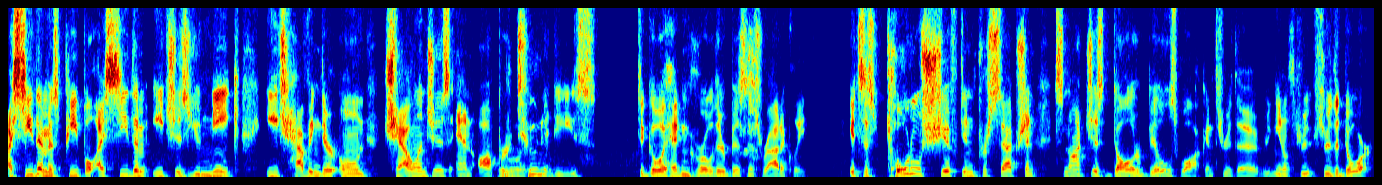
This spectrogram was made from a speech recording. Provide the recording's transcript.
I see them as people. I see them each as unique, each having their own challenges and opportunities to go ahead and grow their business radically. It's a total shift in perception. It's not just dollar bills walking through the, you know, through through the door.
